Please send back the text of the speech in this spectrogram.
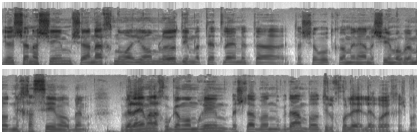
יש אנשים שאנחנו היום לא יודעים לתת להם את, ה, את השירות, כל מיני אנשים, הרבה מאוד נכסים, הרבה... ולהם אנחנו גם אומרים בשלב מאוד מוקדם, בואו תלכו ל, לרואי חשבון.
